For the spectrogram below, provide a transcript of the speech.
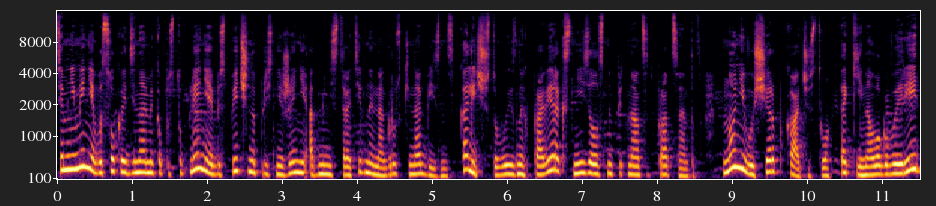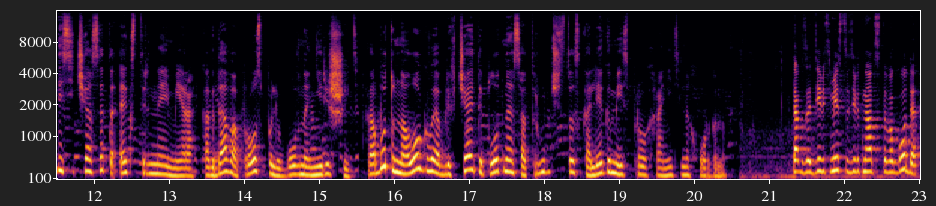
Тем не менее, высокая динамика поступлений обеспечена при снижении административной нагрузки на бизнес. Количество выездных проверок снизилось на 15%, но не в ущерб качеству. Такие налоговые рейды сейчас – это экстренная мера, когда вопрос полюбовно не решить. Работу налоговой облегчает и плотное сотрудничество с коллегами из правоохранительных органов. Так, за 9 месяцев 2019 года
